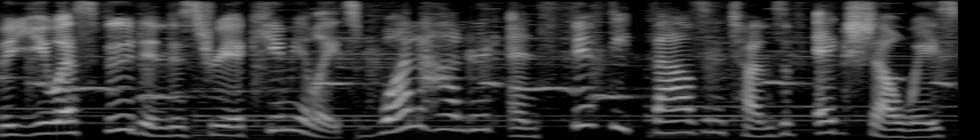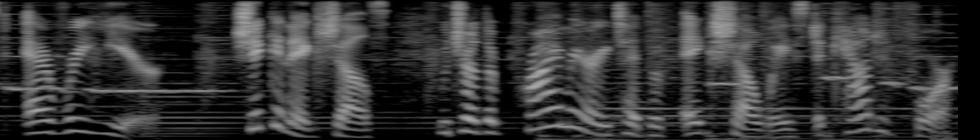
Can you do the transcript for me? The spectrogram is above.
The U.S. food industry accumulates 150,000 tons of eggshell waste every year. Chicken eggshells, which are the primary type of eggshell waste accounted for,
